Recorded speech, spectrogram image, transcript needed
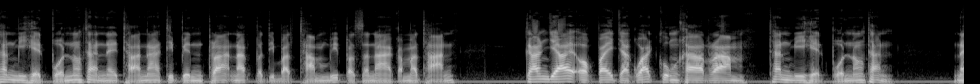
ท่านมีเหตุผลของท่านในฐานะที่เป็นพระนักปฏิบัติธรรมวิปัสสนากรรมฐาน การย้ายออกไปจากวัดคงคาราม ท่านมีเหตุผลของท่าน ใน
